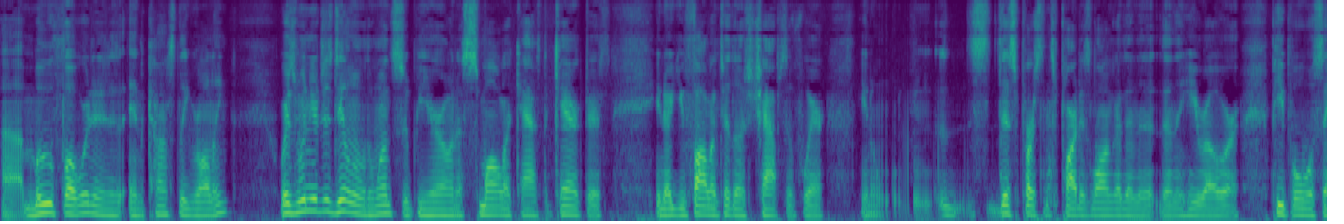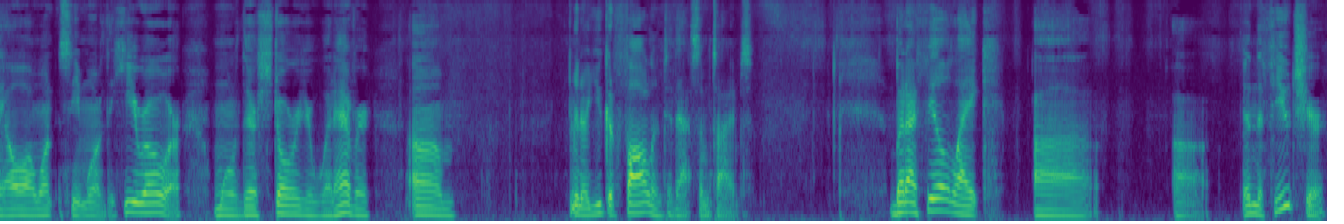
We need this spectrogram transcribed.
uh, move forward and, and constantly rolling. Whereas when you're just dealing with one superhero and a smaller cast of characters, you know, you fall into those traps of where, you know, this person's part is longer than the, than the hero, or people will say, oh, I want to see more of the hero or more of their story or whatever. Um, you know, you could fall into that sometimes. But I feel like, uh, uh, in the future,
